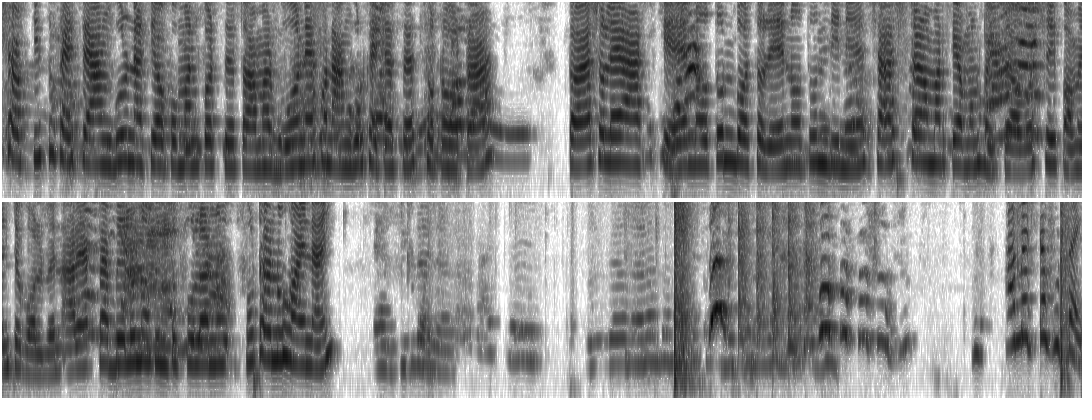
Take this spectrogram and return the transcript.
সবকিছু খাইছে আঙ্গুর নাকি অপমান করছে। তো আমার বোন এখন আঙ্গুর খাইতেছে ছোটটা। তো আসলে আজকে নতুন বছরে নতুন দিনে শ্বাসটা আমার কেমন হয়েছে অবশ্যই কমেন্টে বলবেন। আর একটা বেলুনও কিন্তু ফুলানো ফুটানো হয় নাই। আমি একটা ফুটাই।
